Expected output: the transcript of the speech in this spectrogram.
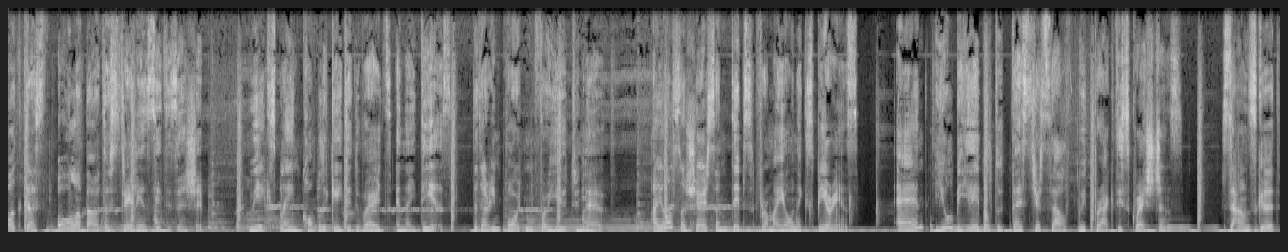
podcast all about Australian citizenship. We explain complicated words and ideas that are important for you to know. I also share some tips from my own experience. And you'll be able to test yourself with practice questions. Sounds good?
